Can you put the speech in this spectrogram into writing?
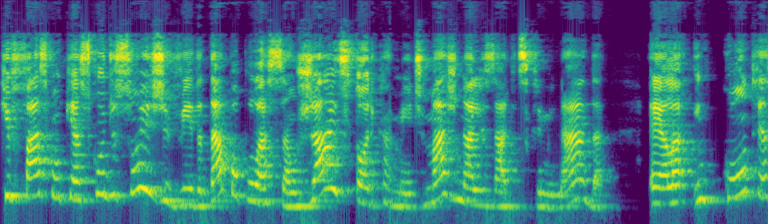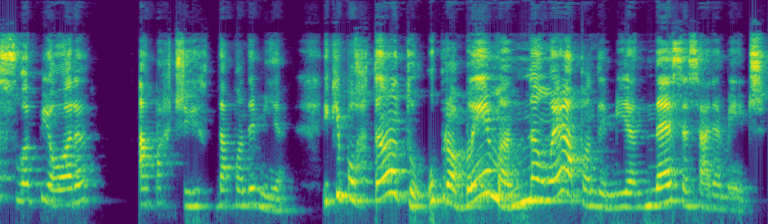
que faz com que as condições de vida da população já historicamente marginalizada e discriminada, ela encontre a sua piora a partir da pandemia. E que, portanto, o problema não é a pandemia necessariamente,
